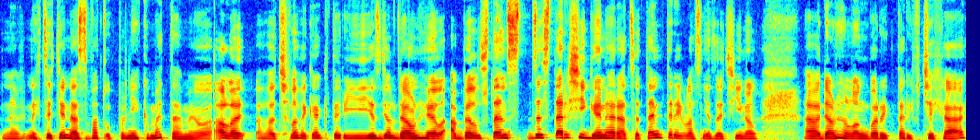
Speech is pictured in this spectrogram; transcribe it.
ne, nechci tě nazvat úplně kmetem, jo, ale eh, člověka, který jezdil downhill a byl z ten ze starší generace, ten, který vlastně začínal eh, downhill longboarding tady v Čechách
